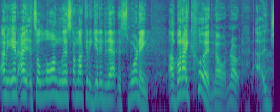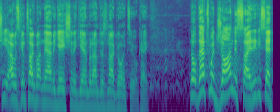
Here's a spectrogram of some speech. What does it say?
I mean, and I, it's a long list. I'm not going to get into that this morning, um, but I could. No, no. Uh, gee, I was going to talk about navigation again, but I'm just not going to. Okay. No, that's what John decided. He said,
